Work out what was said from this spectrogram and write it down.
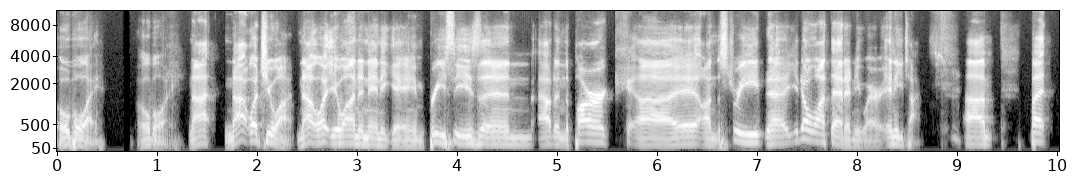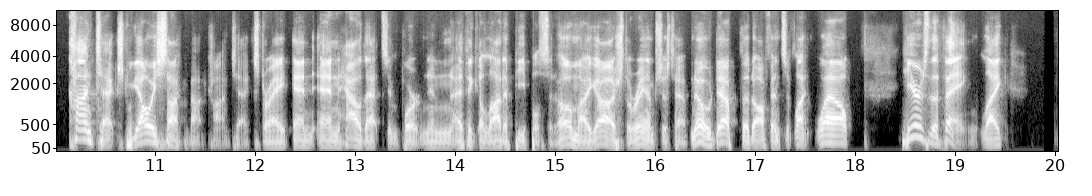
oh boy, oh boy, not not what you want, not what you want in any game. Preseason, out in the park, uh, on the street, uh, you don't want that anywhere, anytime. Um, but context, we always talk about context, right? And and how that's important. And I think a lot of people said, "Oh my gosh, the Rams just have no depth at offensive line." Well, here's the thing, like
